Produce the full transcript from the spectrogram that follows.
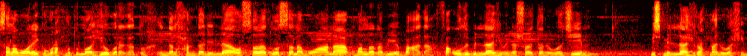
আসসালামু আলাইকুম রহমতুল্লাহ বরকাত ইন আলহামদুলিল্লাহ ওসলাত ওসালাম আলা মাল্লা নবী বাদা। ফাউদ্দিল্লাহ হিমিনা শয়তান রাজিম। বিসমিল্লাহ রহমান রাহিম।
